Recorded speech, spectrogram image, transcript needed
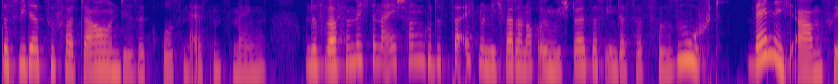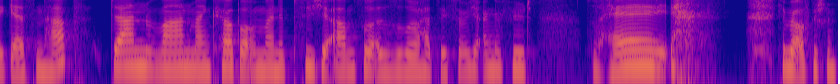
das wieder zu verdauen, diese großen Essensmengen. Und das war für mich dann eigentlich schon ein gutes Zeichen und ich war dann auch irgendwie stolz auf ihn, dass er es versucht. Wenn ich abends gegessen habe, dann waren mein Körper und meine Psyche abends so, also so hat sich für mich angefühlt, so hey, ich habe mir aufgeschrieben,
